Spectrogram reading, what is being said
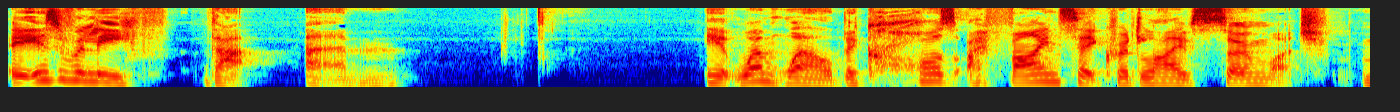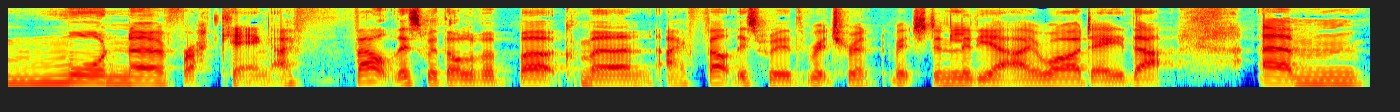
it is a relief that um, it went well because I find Sacred Lives so much more nerve wracking. I felt this with Oliver Burkeman. I felt this with Richard, Richard and Lydia Ayoade that um,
